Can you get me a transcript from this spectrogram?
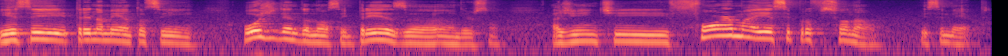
Esse treinamento, assim, hoje dentro da nossa empresa, Anderson, a gente forma esse profissional, esse maître.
